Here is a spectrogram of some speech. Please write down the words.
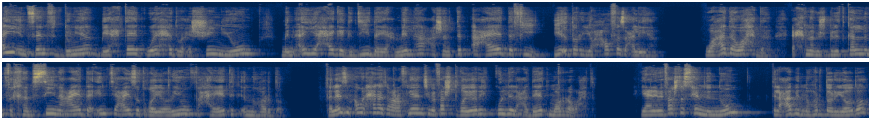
أي إنسان في الدنيا بيحتاج 21 يوم من أي حاجة جديدة يعملها عشان تبقى عادة فيه يقدر يحافظ عليها. وعادة واحدة إحنا مش بنتكلم في خمسين عادة انت عايزة تغيريهم في حياتك النهاردة. فلازم أول حاجة تعرفيها انت ما ينفعش تغيري كل العادات مرة واحدة. يعني ما ينفعش تصحي من النوم تلعبي النهارده رياضة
